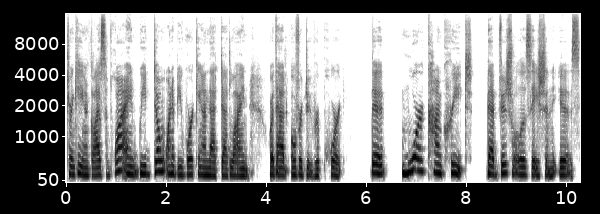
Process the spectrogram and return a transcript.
drinking a glass of wine. We don't want to be working on that deadline or that overdue report. The more concrete that visualization is,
